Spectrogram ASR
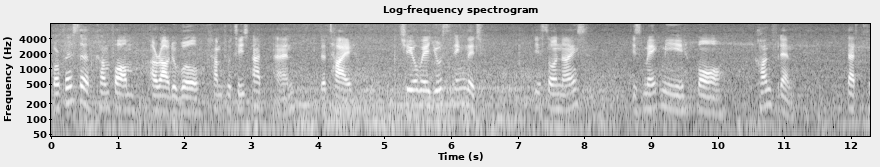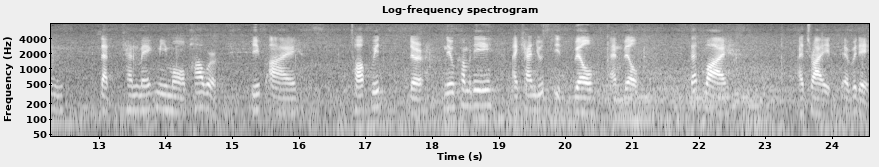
Professor come from around the world come to teach us and the Thai. She always use English. It's so nice. It make me more confident. That can that can make me more power. If I talk with the new company I can use it well and well. That's why I try it every day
